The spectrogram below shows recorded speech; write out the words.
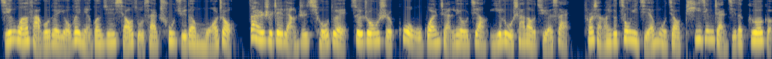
尽管法国队有卫冕冠军小组赛出局的魔咒，但是这两支球队最终是过五关斩六将，一路杀到决赛。突然想到一个综艺节目叫《披荆斩棘的哥哥》，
